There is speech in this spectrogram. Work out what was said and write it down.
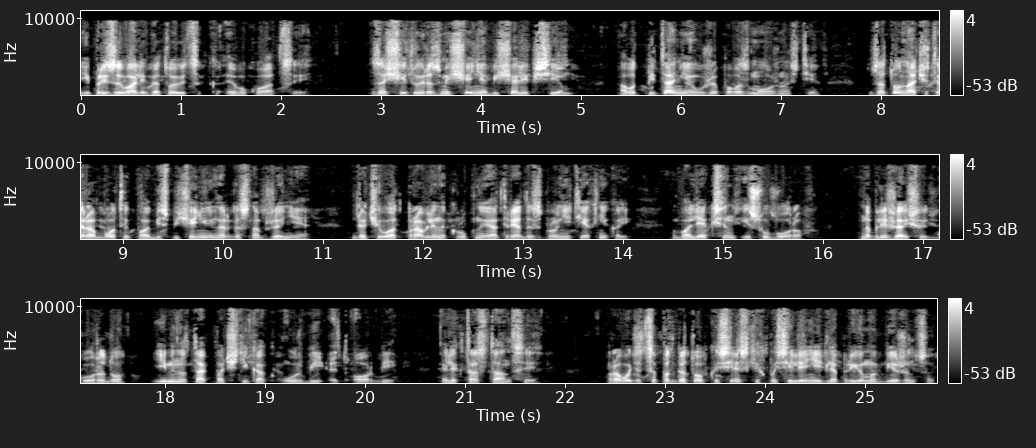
и призывали готовиться к эвакуации. Защиту и размещение обещали всем, а вот питание уже по возможности. Зато начаты работы по обеспечению энергоснабжения, для чего отправлены крупные отряды с бронетехникой в Алексин и Суворов. На ближайшей к городу, именно так почти как Урби et Орби, электростанции, проводится подготовка сельских поселений для приема беженцев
